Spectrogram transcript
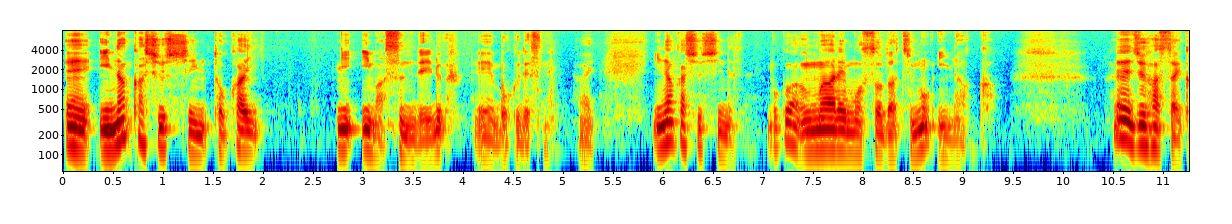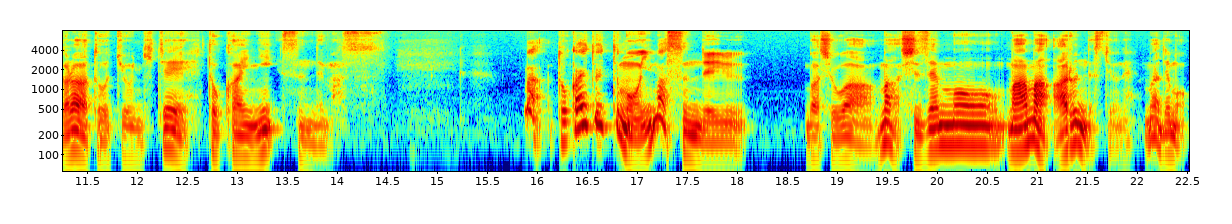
えー田舎出身都会に今住んでいる、えー僕ですね。はい。田舎出身ですね。僕は生まれも育ちも田舎。えー18歳から東京に来て都会に住んでます。まあ都会といっても今住んでいる場所はまあ自然もまあまああるんですよね。まあでも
